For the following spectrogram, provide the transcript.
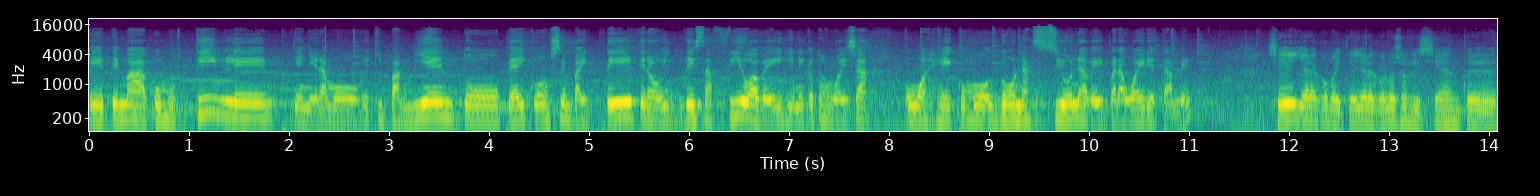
eh, tema combustible, ya éramos equipamiento, pe ahí con sembaite, tenemos desafío a ver, y que tomamos esa o como donación a ver para Guairetame. Sí, ya le compartí, ya le lo suficiente,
